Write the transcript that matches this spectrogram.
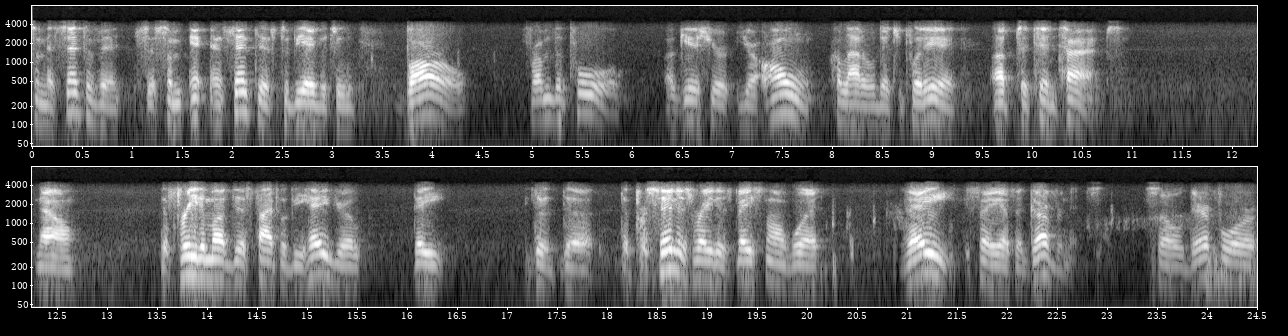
some incentive, some incentives to be able to borrow from the pool against your your own collateral that you put in up to ten times. Now, the freedom of this type of behavior they the the the percentage rate is based on what they say as a governance. So therefore,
